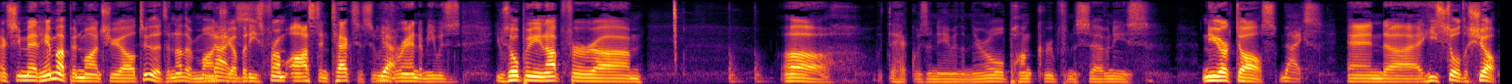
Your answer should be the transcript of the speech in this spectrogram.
Actually met him up in Montreal too. That's another Montreal, Nice. but he's from Austin, Texas. It was Yeah. random. He was he was opening up for um oh what the heck was the name of them? They're an old punk group from the seventies. New York Dolls. Nice. And uh, he stole the show.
